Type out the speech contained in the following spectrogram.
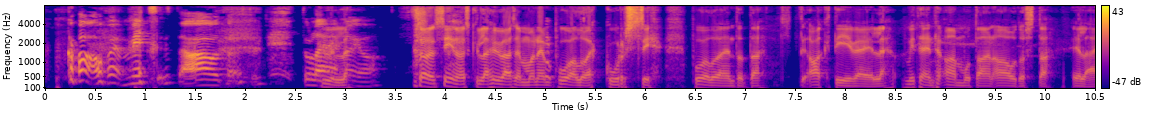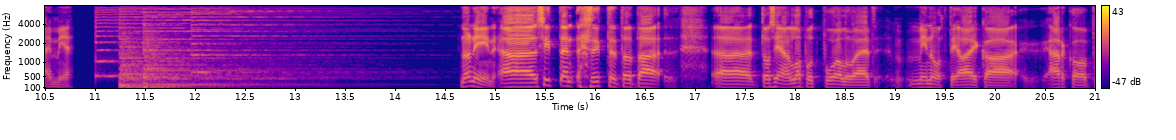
Kauhean metsästä autoista. Tulee, Kyllä. no joo. Se on, siinä olisi kyllä hyvä semmoinen puoluekurssi puolueen tota, aktiiveille, miten ammutaan autosta eläimiä. No niin, äh, sitten, sitten tota, äh, tosiaan loput puolueet, minuutti aikaa, RKP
